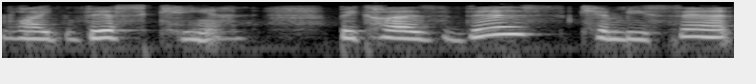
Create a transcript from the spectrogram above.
like this can, because this can be sent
